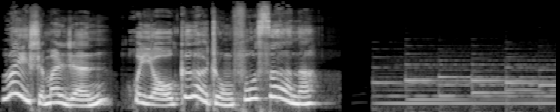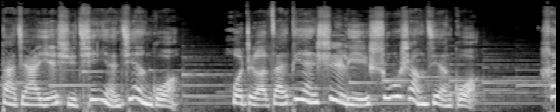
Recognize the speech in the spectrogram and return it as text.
为什么人会有各种肤色呢？大家也许亲眼见过，或者在电视里、书上见过，黑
